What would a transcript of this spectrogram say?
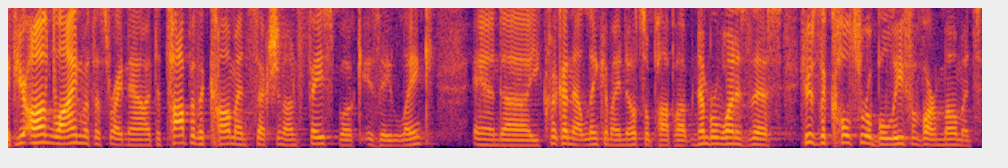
if you're online with us right now, at the top of the comments section on Facebook is a link, and uh, you click on that link, and my notes will pop up. Number one is this here's the cultural belief of our moment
